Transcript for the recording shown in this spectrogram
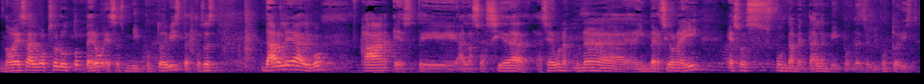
No es algo absoluto, pero ese es mi punto de vista. Entonces, darle algo a, este, a la sociedad, hacer una, una inversión ahí, eso es fundamental en mi, desde mi punto de vista.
